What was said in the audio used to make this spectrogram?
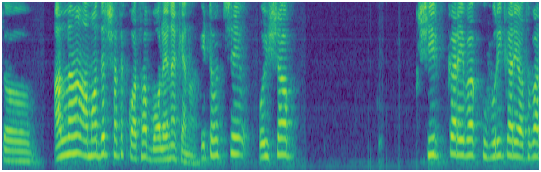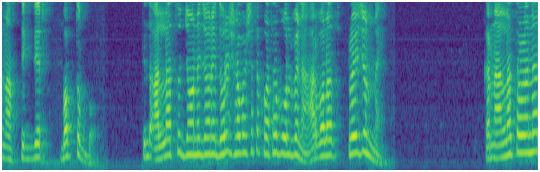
তো আল্লাহ আমাদের সাথে কথা বলে না কেন? এটা হচ্ছে ওইসব শিরকারী বা কুফুরিকারী অথবা নাস্তিকদের বক্তব্য। কিন্তু আল্লাহ তো জনে জনে ধরে সবার সাথে কথা বলবে না, আর বলার প্রয়োজন নাই। কারণ আল্লাহ তাআলা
